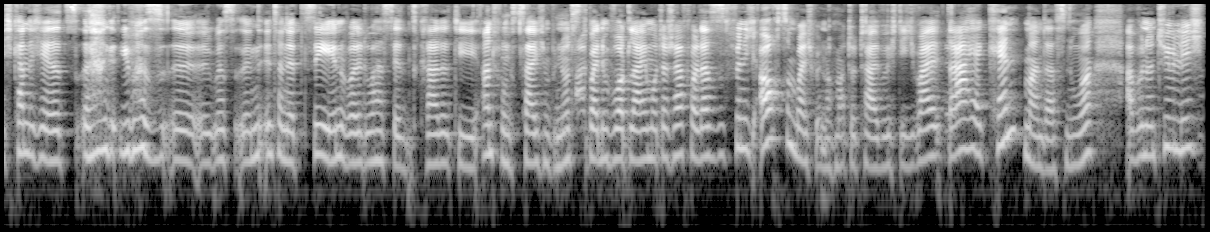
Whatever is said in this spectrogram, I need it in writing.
ich kann dich ja jetzt äh, übers, äh, übers Internet sehen, weil du hast jetzt gerade die Anführungszeichen benutzt bei dem Wort Leihmutterschaft, weil das finde ich, auch zum Beispiel nochmal total wichtig, weil ja. daher kennt man das nur, aber natürlich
